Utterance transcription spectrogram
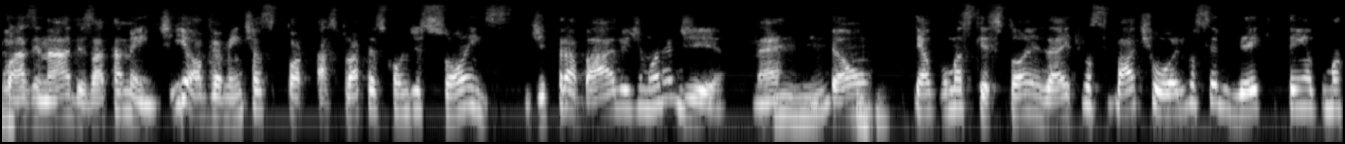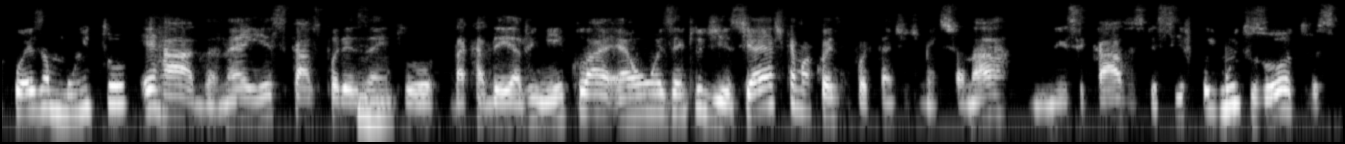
quase nada, exatamente. E, obviamente, as, as próprias condições de trabalho e de moradia, né? Uhum. Então, uhum. tem algumas questões aí que você bate o olho e você vê que tem alguma coisa muito errada, né? E esse caso, por uhum. exemplo, uhum. da cadeia vinícola é um exemplo disso. E aí acho que é uma coisa importante de mencionar, nesse caso específico, e muitos outros,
